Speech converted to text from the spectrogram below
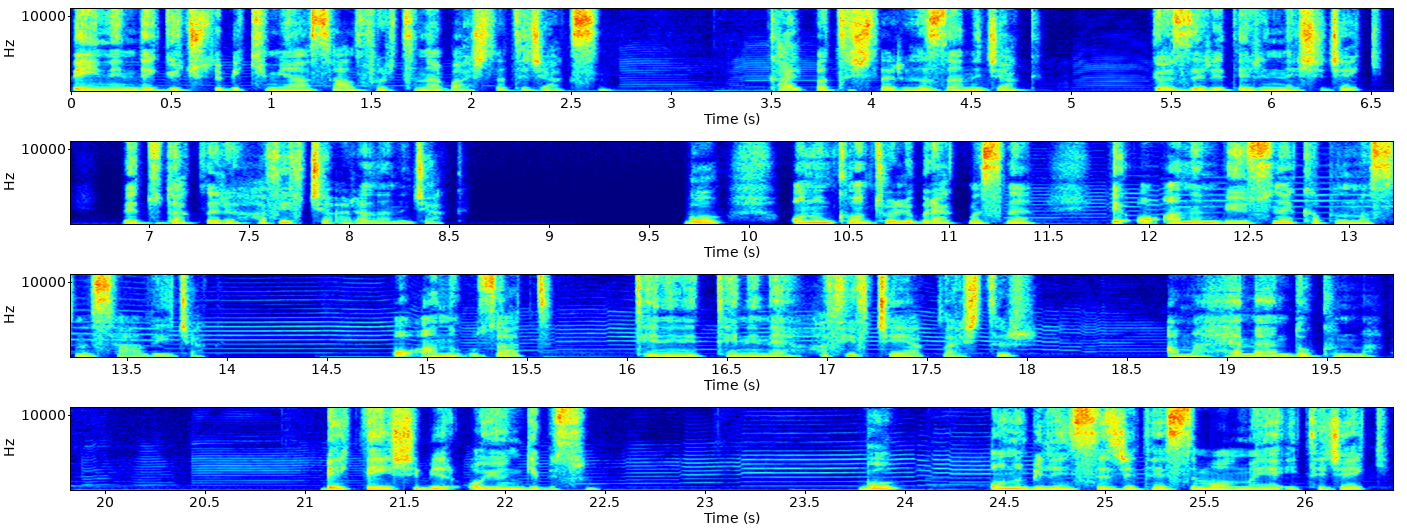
beyninde güçlü bir kimyasal fırtına başlatacaksın. Kalp atışları hızlanacak, gözleri derinleşecek ve dudakları hafifçe aralanacak. Bu, onun kontrolü bırakmasını ve o anın büyüsüne kapılmasını sağlayacak. O anı uzat, tenini tenine hafifçe yaklaştır ama hemen dokunma. Bekleyişi bir oyun gibi sun. Bu, onu bilinçsizce teslim olmaya itecek,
